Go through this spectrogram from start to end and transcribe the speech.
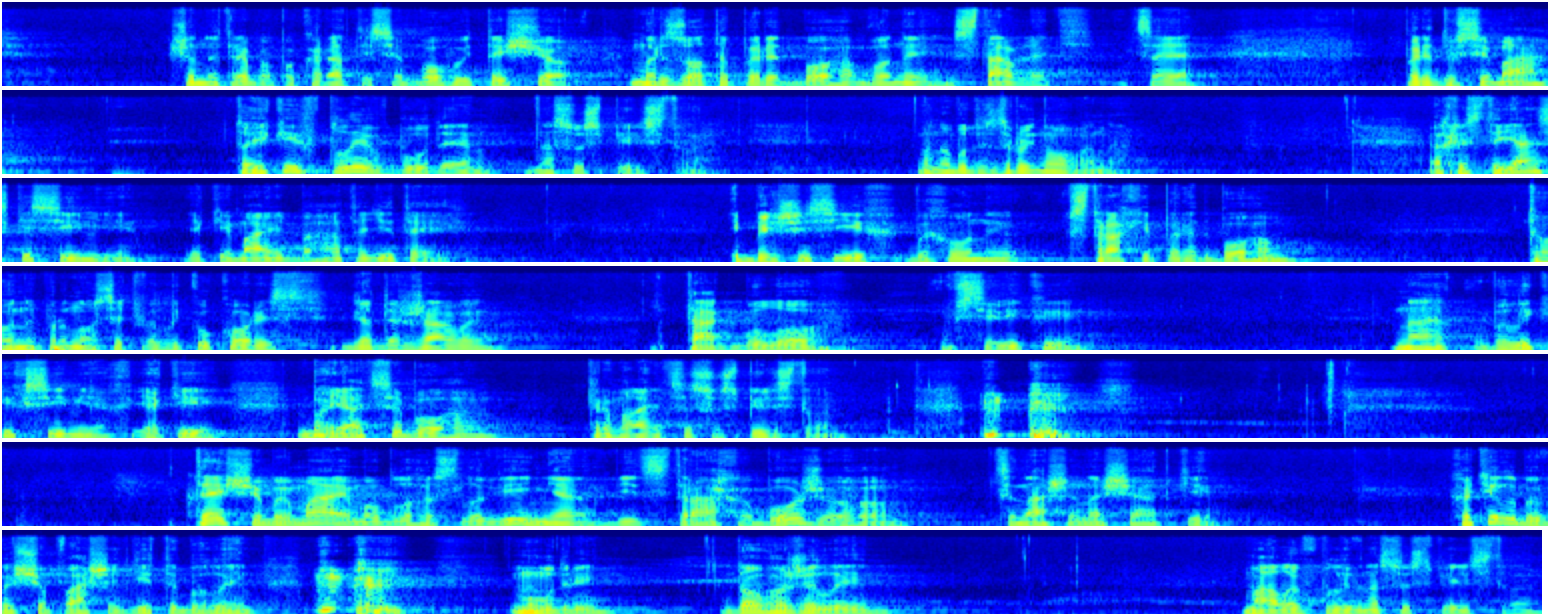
що не треба покаратися Богу, і те, що мерзота перед Богом, вони ставлять це перед усіма, то який вплив буде на суспільство? Воно буде зруйновано. А християнські сім'ї, які мають багато дітей, і більшість їх виховані в страхі перед Богом, то вони приносять велику користь для держави. Так було у всі віки. На великих сім'ях, які бояться Бога, тримається суспільство. Те, що ми маємо благословіння від страха Божого, це наші нащадки. Хотіли би ви, щоб ваші діти були мудрі, довго жили, мали вплив на суспільство,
